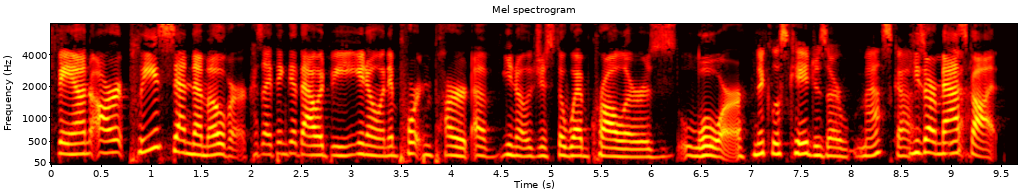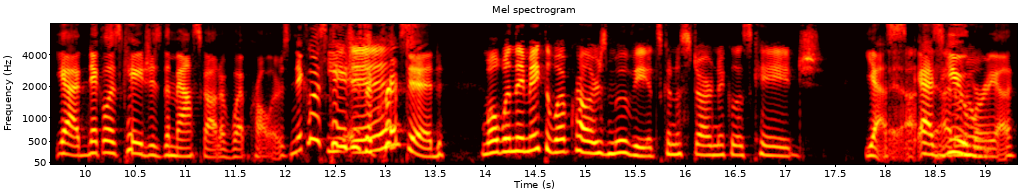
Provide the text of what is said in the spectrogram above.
Fan art, please send them over because I think that that would be you know an important part of you know just the web crawlers lore. Nicholas Cage is our mascot. He's our mascot. Yeah, Nicholas Cage is the mascot of web crawlers. Nicholas Cage is? a cryptid. well, when they make the Web Crawlers movie, it's going to star Nicholas Cage. Yes, uh, I- as I you, don't. Maria.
